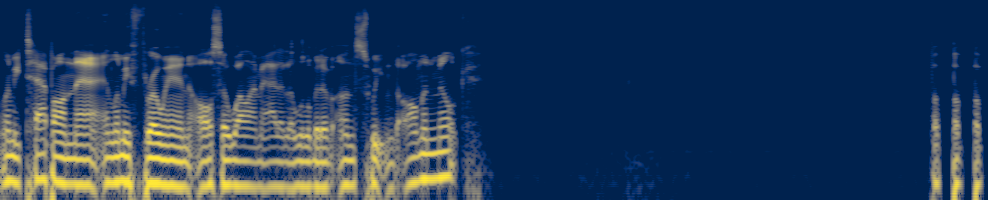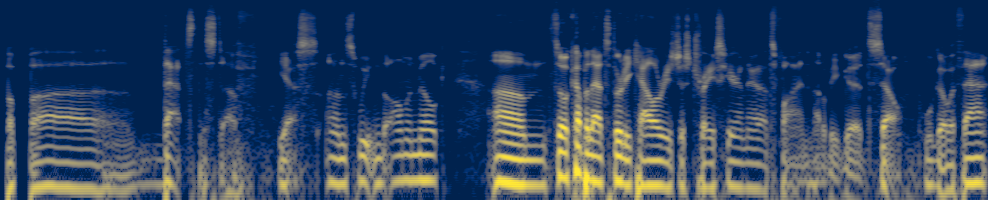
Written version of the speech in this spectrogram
let me tap on that and let me throw in also while I'm at it a little bit of unsweetened almond milk. That's the stuff. Yes, unsweetened almond milk. Um, so a cup of that's 30 calories, just trace here and there. That's fine. That'll be good. So we'll go with that.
